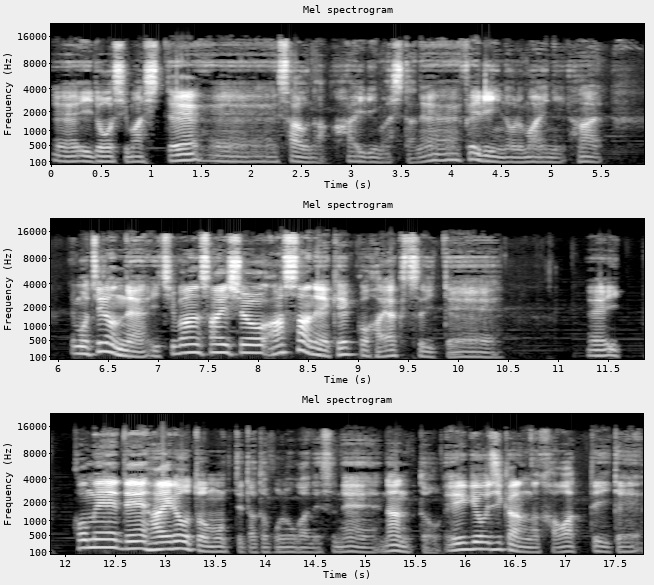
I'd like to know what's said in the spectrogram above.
えー、移動しまして、えー、サウナ入りましたね。フェリーに乗る前に。はい。でもちろんね、一番最初、朝ね、結構早く着いて、えー、1個目で入ろうと思ってたところがですね、なんと営業時間が変わっていて、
